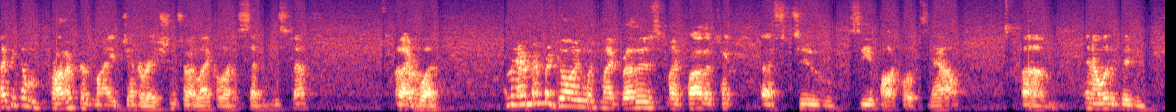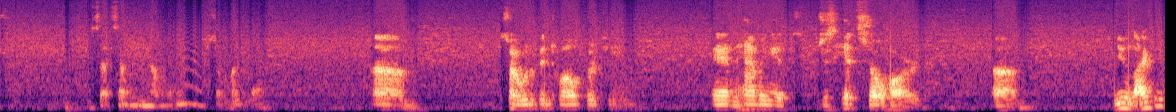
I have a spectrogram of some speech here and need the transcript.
I think I'm a product of my generation, so I like a lot of 70s stuff. Like Um, what? I mean, I remember going with my brothers. My father took us to see Apocalypse Now, um, and I would have been, was that 79 or something like that. Um, so I would have been 12, 13, and having it just hit so hard. Um, Do you like it?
